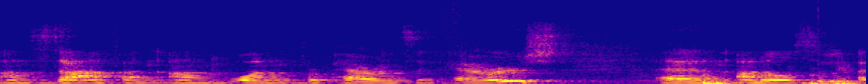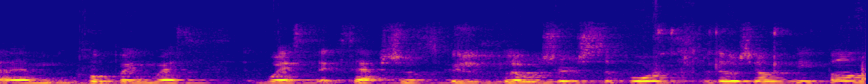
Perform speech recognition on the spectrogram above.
and staff and, and one for parents and carers, um, and also um, coping with, with exceptional school closures support for those young people.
